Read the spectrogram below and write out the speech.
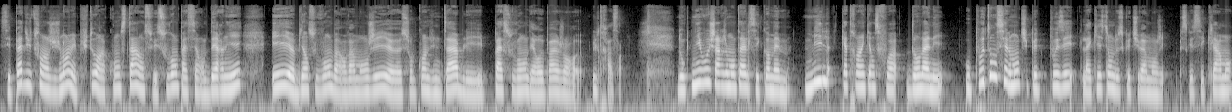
c'est pas du tout un jugement, mais plutôt un constat. On se fait souvent passer en dernier et euh, bien souvent, bah, on va manger euh, sur le coin d'une table et pas souvent des repas genre ultra sains. Donc niveau charge mentale, c'est quand même 1095 fois dans l'année où potentiellement tu peux te poser la question de ce que tu vas manger. Parce que c'est clairement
